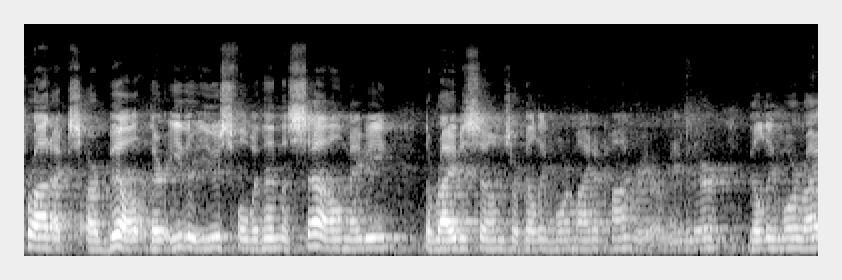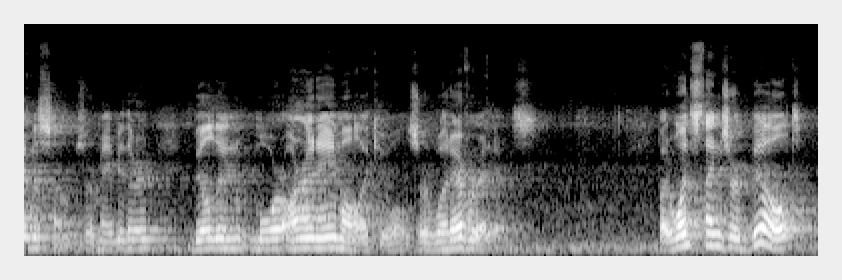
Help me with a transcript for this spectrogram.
products are built, they're either useful within the cell, maybe the ribosomes are building more mitochondria, or maybe they're building more ribosomes, or maybe they're building more RNA molecules, or whatever it is. But once things are built,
